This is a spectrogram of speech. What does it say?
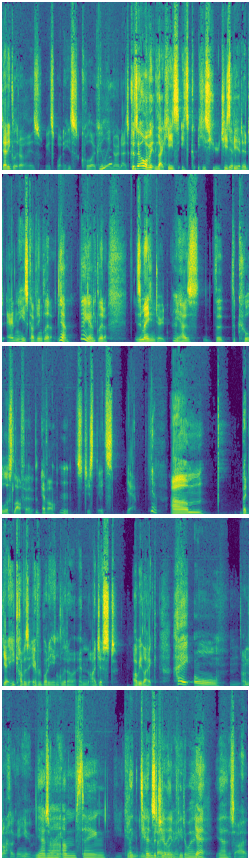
Daddy glitter is, is what he's colloquially known as. Because of it, like he's he's he's huge. He's Yeah. bearded and he's covered in glitter. Yeah, there you Daddy go. glitter. He's an amazing dude. He mm. has the the coolest laugh ever. Mm. It's just it's yeah. Yeah. Um, but yeah, he covers everybody in glitter, and I just I'll be like, hey, oh, I'm not hugging you. Yeah, I'm sorry. no, I'm staying you like you 10 stay bajillion feet away. Yeah. Yeah, So I,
